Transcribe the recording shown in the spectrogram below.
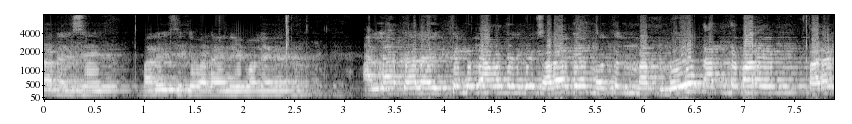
বানাইছে। বানাইছে কি বানায় নেই বলে আল্লাহ তাআলা ইচ্ছা করলে আমাদেরকে সরাতে নতুন মাখলুক আনতে পারেন পারেন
